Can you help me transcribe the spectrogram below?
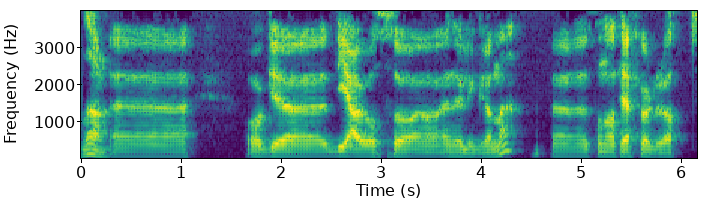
det er det. Uh, og uh, de er jo også en del yngre enn meg. sånn at jeg føler at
